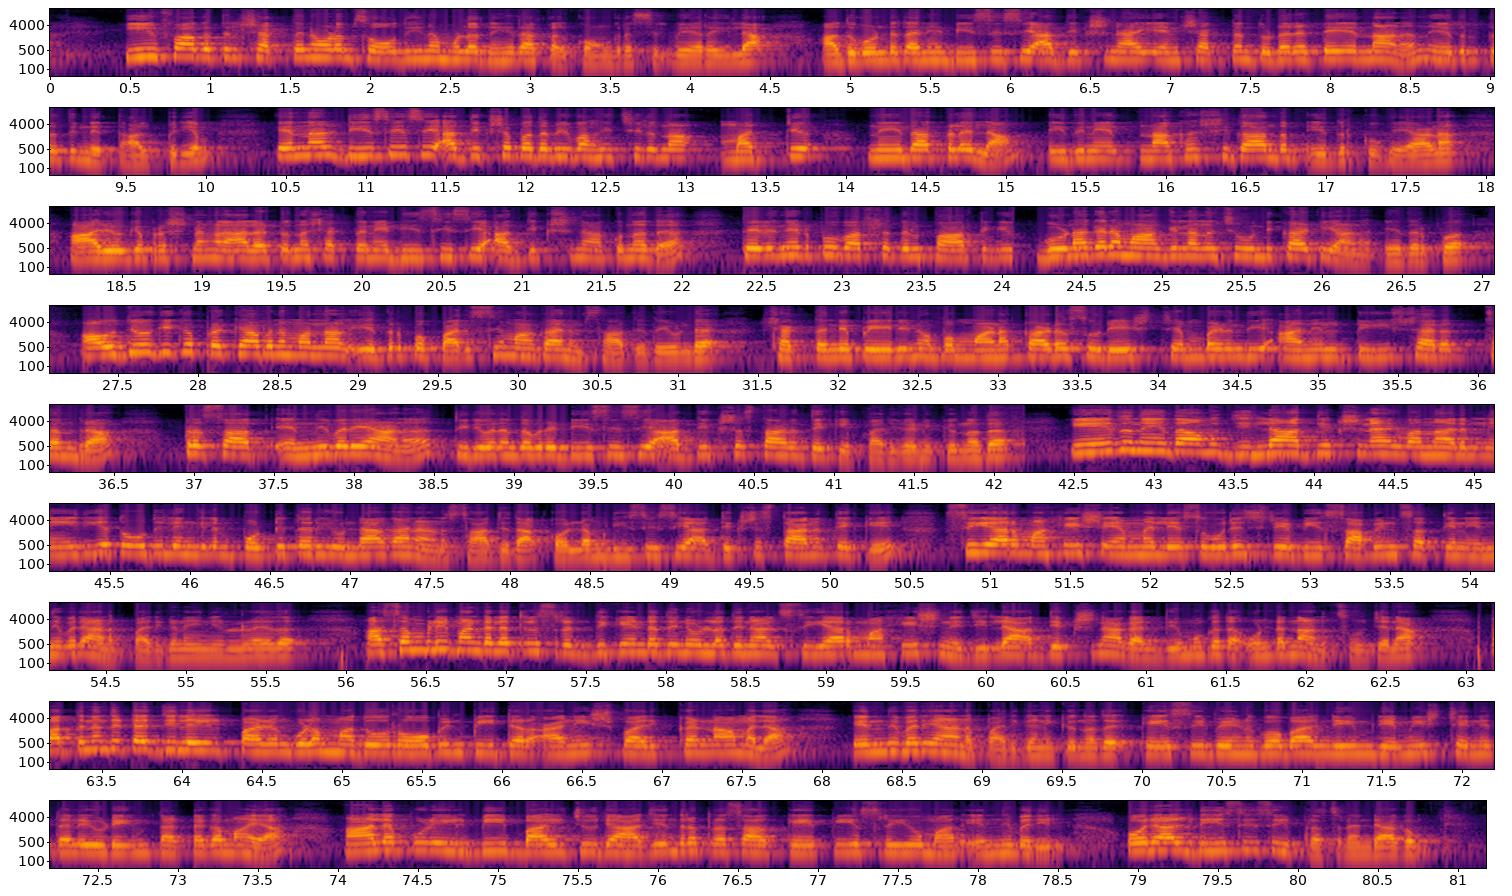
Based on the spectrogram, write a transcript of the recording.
ഈ വിഭാഗത്തിൽ ശക്തനോളം സ്വാധീനമുള്ള നേതാക്കൾ കോൺഗ്രസിൽ വേറെയില്ല. അതുകൊണ്ട് തന്നെ ഡി സി സി അധ്യക്ഷനായി എൻ ശക്തൻ തുടരട്ടെ എന്നാണ് നേതൃത്വത്തിന്റെ താൽപര്യം. എന്നാൽ ഡി സി സി അധ്യക്ഷ പദവി വഹിച്ചിരുന്ന മറ്റ് നേതാക്കളെല്ലാം ഇതിനെ നഖശികാന്തം എതിർക്കുകയാണ്. ആരോഗ്യ പ്രശ്നങ്ങൾ അലട്ടുന്ന ശക്തനെ ഡി സി സി അധ്യക്ഷനാക്കുന്നത് തെരഞ്ഞെടുപ്പ് വർഷത്തിൽ പാർട്ടിക്ക് ഗുണകരമാകില്ലെന്ന് ചൂണ്ടിക്കാട്ടിയാണ് എതിർപ്പ്. ഔദ്യോഗിക പ്രഖ്യാപനം വന്നാൽ എതിർപ്പ് പരസ്യമാകാനും സാധ്യതയുണ്ട്. ശക്തന്റെ പേരിനൊപ്പം മണക്കാട് സുരേഷ് ചെമ്പഴന്തി അനിൽ ടി. ശരത്ചന്ദ്ര പ്രസാദ് എന്നിവരെയാണ് തിരുവനന്തപുരം ഡി സി സി അധ്യക്ഷ സ്ഥാനത്തേക്ക് പരിഗണിക്കുന്നത്. ഏത് നേതാവ് ജില്ലാ അധ്യക്ഷനായി വന്നാലും നേരിയ തോതിലെങ്കിലും പൊട്ടിത്തെറിയുണ്ടാകാനാണ് സാധ്യത. കൊല്ലം ഡി സി സി അധ്യക്ഷ സ്ഥാനത്തേക്ക് C R Mahesh M L A Sooraj Ravi Sabin Sathyan എന്നിവരാണ് പരിഗണനയിലുള്ളത്. അസംബ്ലി മണ്ഡലത്തിൽ ശ്രദ്ധിക്കേണ്ടതിനുള്ളതിനാൽ സി ആർ മഹേഷിന് ജില്ലാ അധ്യക്ഷനാകാൻ വിമുഖത ഉണ്ടെന്നാണ് സൂചന. പത്തനംതിട്ട ജില്ലയിൽ പഴങ്കുളം മധു റോബിൻ പീറ്റർ അനീഷ് വരിക്കണ്ണാമല എന്നിവരെയാണ് പരിഗണിക്കുന്നത്? കെ സി വേണുഗോപാലിന്റെയും രമേശ് ചെന്നിത്തലയുടെയും തട്ടകമായ ആലപ്പുഴയിൽ B Baiju Rajendraprasad K P Sreekumar എന്നിവരിൽ ഒരാൾ ഡി സി സി പ്രസിഡന്റാകും.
